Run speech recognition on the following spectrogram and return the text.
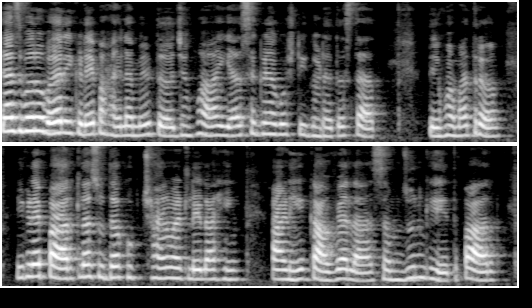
त्याचबरोबर इकडे पाहायला मिळतं जेव्हा या सगळ्या गोष्टी घडत असतात तेव्हा मात्र इकडे पार्थला सुद्धा खूप छान वाटलेलं आहे आणि काव्याला समजून घेत पार्थ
